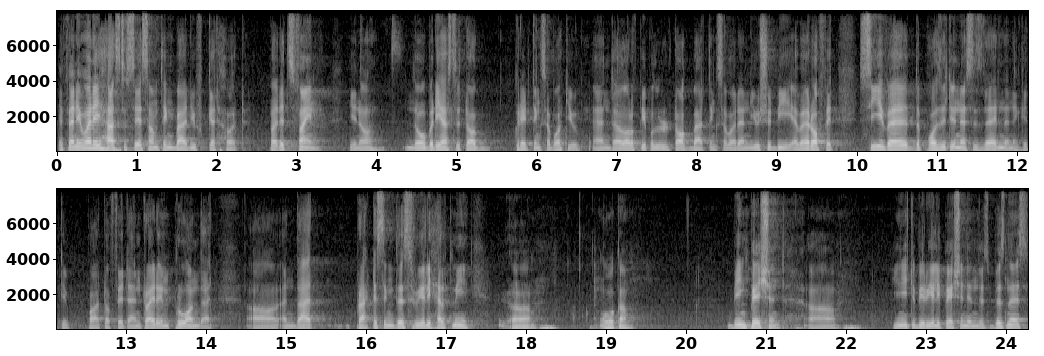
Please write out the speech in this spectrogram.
if anybody has to say something bad, you get hurt. But it's fine, you know. Nobody has to talk great things about you, and a lot of people will talk bad things about it, and you should be aware of it. See where the positiveness is there in the negative part of it, and try to improve on that. Uh, and that practicing this really helped me uh, overcome. Being patient. Uh, you need to be really patient in this business.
